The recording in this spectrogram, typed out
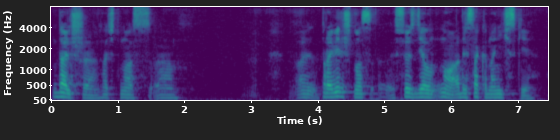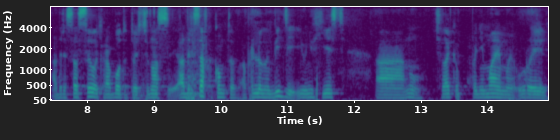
Дальше, значит, у нас э, Э, проверить, что у нас все сделано, ну, адреса канонические, адреса ссылок работают. То есть у нас адреса в каком-то определенном виде, и у них есть, а, ну, человекопонимаемый URL.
